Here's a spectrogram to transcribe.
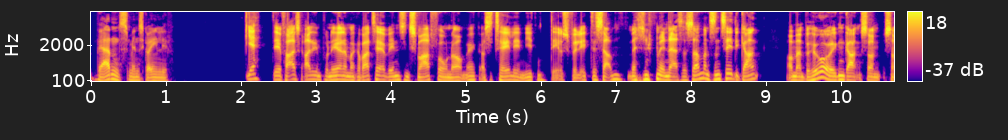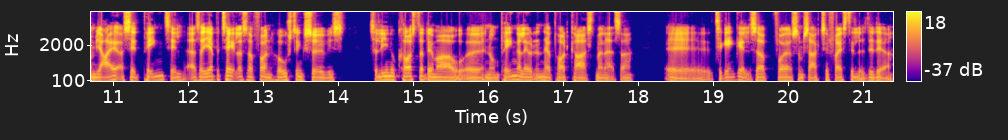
verdens mennesker egentlig. Ja, det er faktisk ret imponerende. Man kan bare tage og vende sin smartphone om, ikke? og så tale ind i den. Det er jo selvfølgelig ikke det samme, men, men altså, så er man sådan set i gang. Og man behøver jo ikke engang som, som jeg at sætte penge til. Altså, jeg betaler så for en hosting service, så lige nu koster det mig jo øh, nogle penge at lave den her podcast, men altså, Øh, til gengæld så får jeg som sagt tilfredsstillet det der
